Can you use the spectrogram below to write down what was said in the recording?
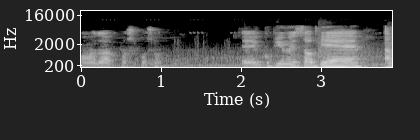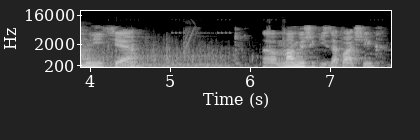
O, dobra, poszło, poszło. E, kupimy sobie amunicję. E, mamy już jakiś zapasik.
